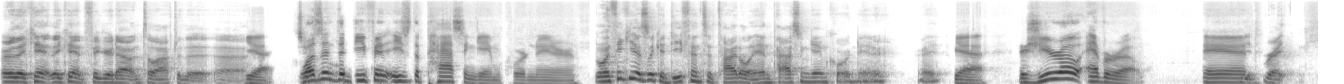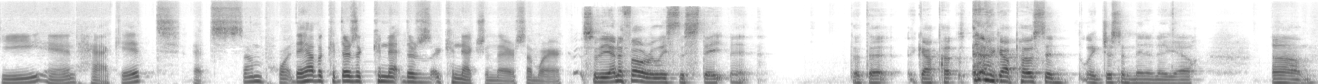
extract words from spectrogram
or they can't they can't figure it out until after the uh, Yeah. Super Wasn't Bowl. the defense he's the passing game coordinator. Well, I think he has like a defensive title and passing game coordinator, right? Yeah. Ejiro Evero. And right. he and Hackett at some point they have a there's a connect there's a connection there somewhere. So the NFL released a statement that the it got po- got posted like just a minute ago. Um,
